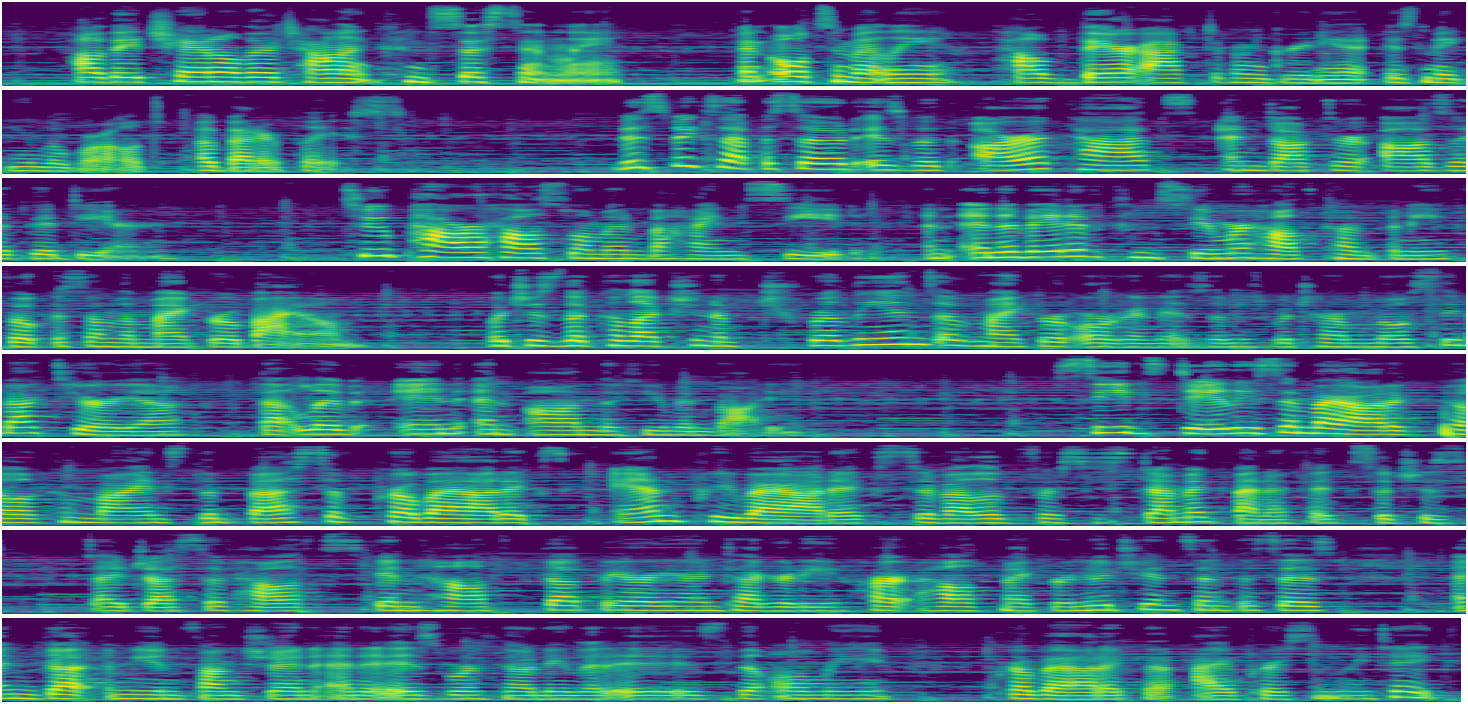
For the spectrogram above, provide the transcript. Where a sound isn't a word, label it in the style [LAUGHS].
how they channel their talent consistently, and ultimately, how their active ingredient is making the world a better place. This week's episode is with Ara Katz and Dr. Aza Gadir, two powerhouse women behind Seed, an innovative consumer health company focused on the microbiome, which is the collection of trillions of microorganisms, which are mostly bacteria, that live in and on the human body. Seed's daily synbiotic pill combines the best of probiotics and prebiotics developed for systemic benefits such as digestive health, skin health, gut barrier integrity, heart health, micronutrient synthesis, and gut immune function. And it is worth noting that it is the only probiotic that I personally take.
